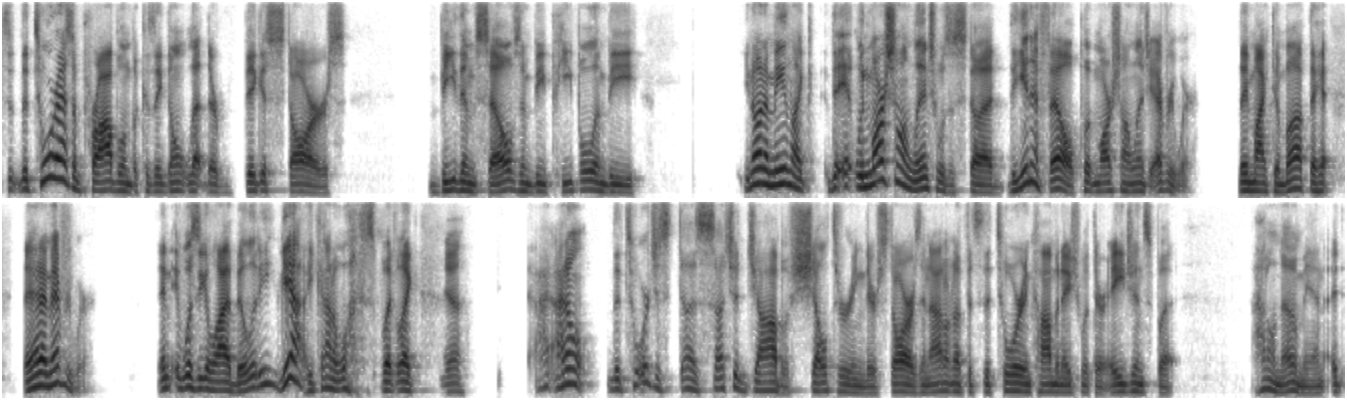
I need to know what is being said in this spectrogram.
t- the tour has a problem because they don't let their biggest stars be themselves and be people and be, you know what I mean? Like the, when Marshawn Lynch was a stud, the NFL put Marshawn Lynch everywhere. They mic'd him up. They had they had him everywhere. And it was he a liability? Yeah, he kind of was. But like, Yeah. I, I don't. The tour just does such a job of sheltering their stars, and I don't know if it's the tour in combination with their agents, but I don't know, man. It,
